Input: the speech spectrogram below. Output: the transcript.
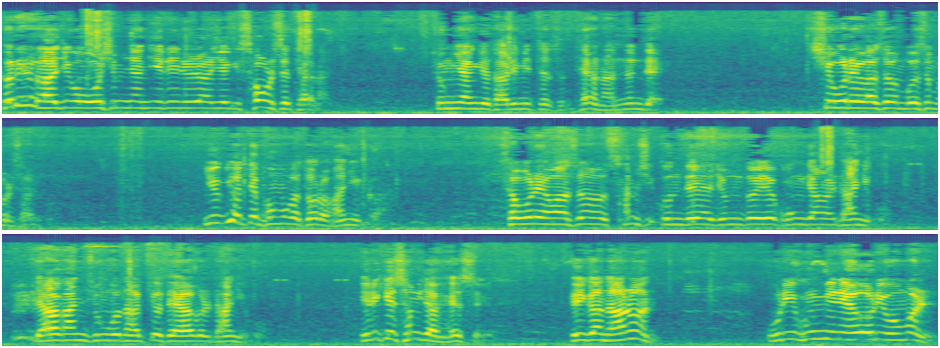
그래가지고 50년 1일 날 여기 서울서 태어났죠. 중량교 다리 밑에서 태어났는데 시골에 가서 머슴을 살고 6.25 때 부모가 돌아가니까 서울에 와서 30군데 정도의 공장을 다니고 야간 중고등학교 대학을 다니고 이렇게 성장했어요. 그러니까 나는 우리 국민의 어려움을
